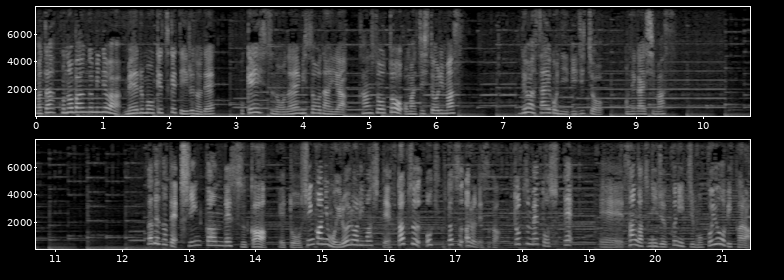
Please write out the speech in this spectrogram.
また、この番組ではメールも受け付けているので、保健室のお悩み相談や感想等お待ちしております。では最後に理事長、お願いします。さてさて、新刊ですが、えっと、新刊にもいろいろありまして、二つ、大きく二つあるんですが、一つ目として、えー、3月29日木曜日から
